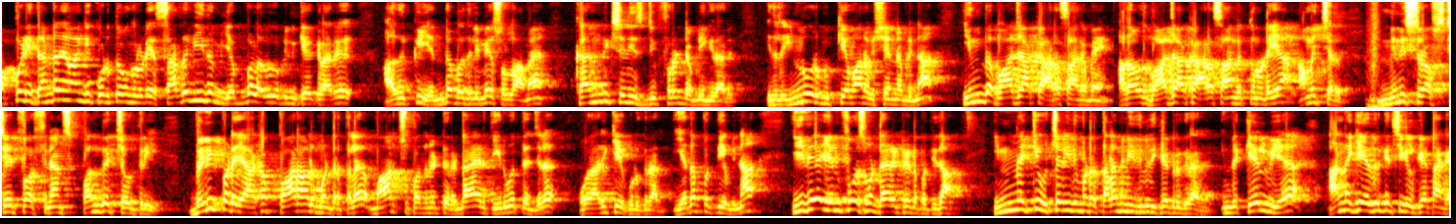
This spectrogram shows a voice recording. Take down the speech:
அப்படி தண்டனை வாங்கி கொடுத்தவங்களுடைய சதவீதம் எவ்வளவு அப்படின்னு கேட்கிறாரு அதுக்கு எந்த பதிலுமே சொல்லாம கன்விக்ஷன் இஸ் டிஃப்ரெண்ட் அப்படிங்கிறாரு. இதுல இன்னொரு முக்கியமான விஷயம் என்ன அப்படின்னா இந்த பாஜக அரசாங்கமே அதாவது பாஜக அரசாங்கத்தினுடைய அமைச்சர் minister of state for finance Pankaj Chaudhary வெளிப்படையாக பாராளுமன்றத்தில் மார்ச் பதினெட்டு ரெண்டாயிரத்தி இருபத்தஞ்சில் ஒரு அறிக்கையை கொடுக்குறாரு. எதை பற்றி அப்படின்னா இதே என்ஃபோர்ஸ்மெண்ட் டைரக்டரேட்டை பற்றி தான் இன்னைக்கு உச்சநீதிமன்ற தலைமை நீதிபதி கேட்டிருக்கிறாரு. இந்த கேள்வியை அன்னைக்கே எதிர்க்கட்சிகள் கேட்டாங்க.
